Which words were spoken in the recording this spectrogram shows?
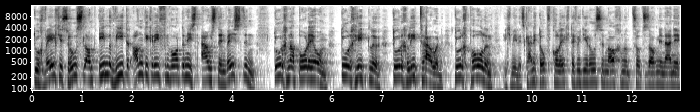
durch welches Russland immer wieder angegriffen worden ist aus dem Westen, durch Napoleon, durch Hitler, durch Litauen, durch Polen. Ich will jetzt keine Topfkollekte für die Russen machen und sozusagen in eine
